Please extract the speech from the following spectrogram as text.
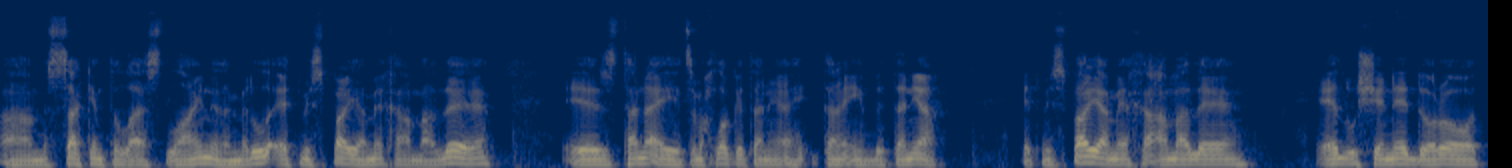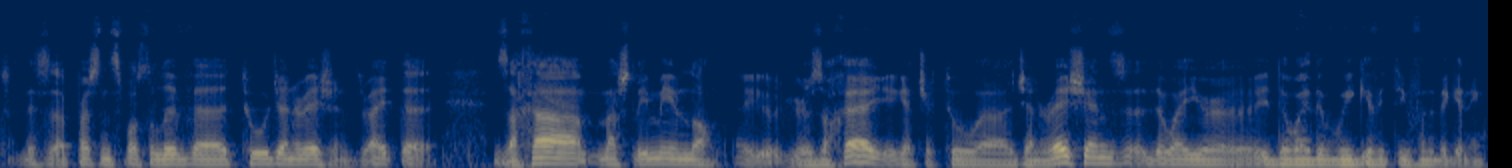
um, second to last line in the middle. Et mispar yamecha amaleh is Tanai. It's a machloket Tanaim b'Tanya. Et mispar yamecha amaleh elu shene dorot. This is a person supposed to live uh, two generations, right? Zacha mashlimim lo. You're zoche, you get your two uh, generations uh, the way you're the way that we give it to you from the beginning.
